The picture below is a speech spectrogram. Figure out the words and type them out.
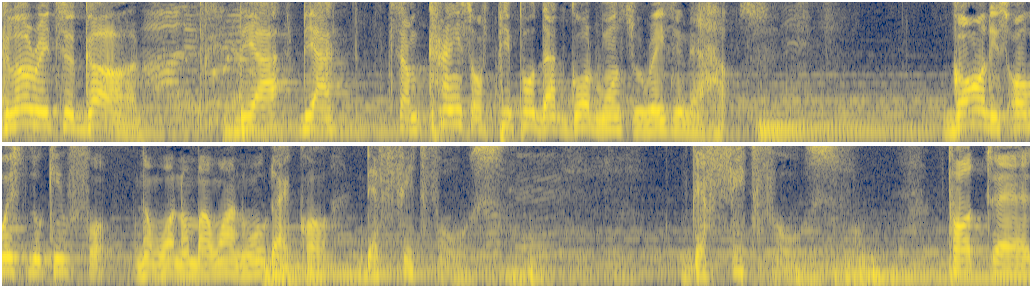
Glory to God. There are, there are some kinds of people that God wants to raise in their house. God is always looking for number, one, what do I call the faithfuls? The faithfuls. Paul, uh,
